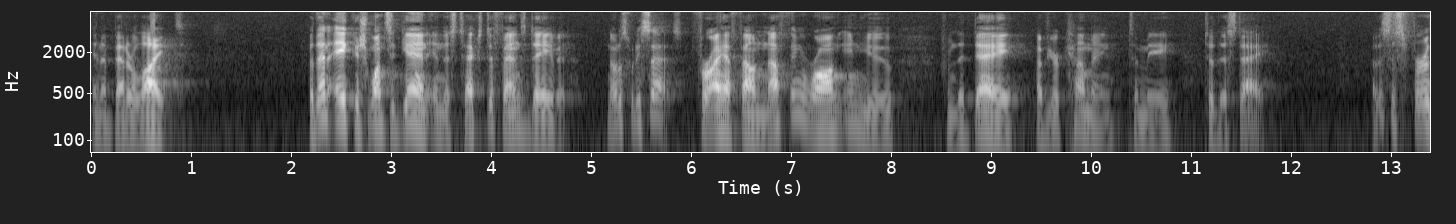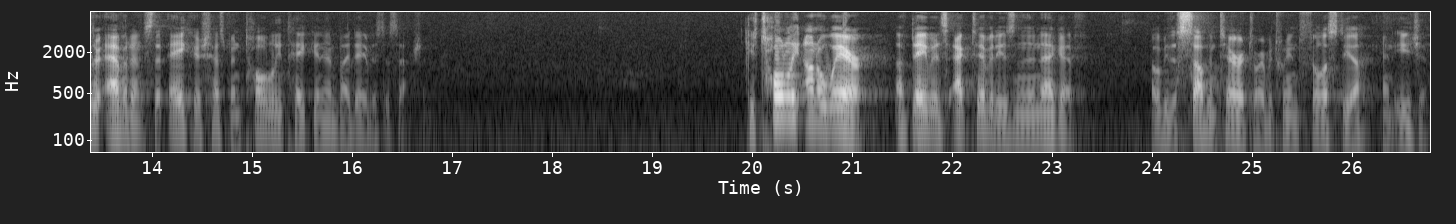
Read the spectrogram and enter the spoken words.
in a better light. But then Achish, once again in this text, defends David. Notice what he says For I have found nothing wrong in you from the day of your coming to me to this day. Now, this is further evidence that Achish has been totally taken in by David's deception. He's totally unaware of David's activities in the Negev. That would be the southern territory between Philistia and Egypt.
